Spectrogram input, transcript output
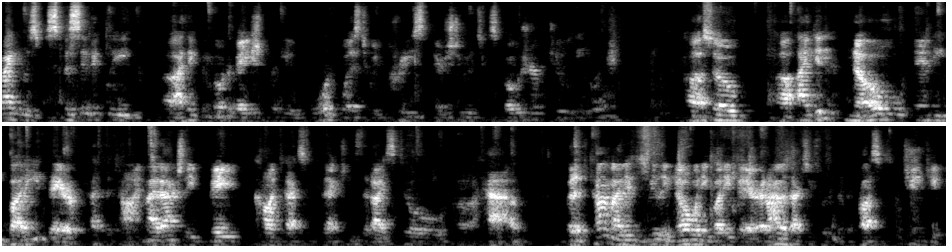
right? It was specifically, uh, I think the motivation for the award was to increase their students' exposure to English. Uh, so uh, I didn't know anybody there at the time. I'd actually made contacts and connections that I still uh, have. But at the time, I didn't really know anybody there, and I was actually sort of in the process of changing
